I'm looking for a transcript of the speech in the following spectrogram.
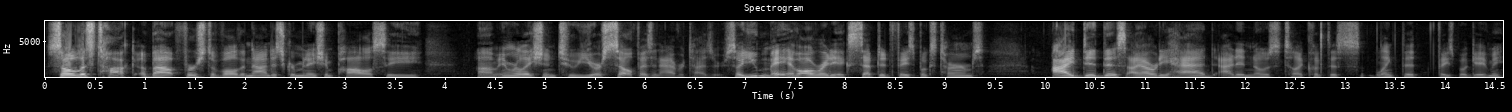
So let's talk about, first of all, the non discrimination policy um, in relation to yourself as an advertiser. So you may have already accepted Facebook's terms. I did this. I already had. I didn't notice until I clicked this link that Facebook gave me.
